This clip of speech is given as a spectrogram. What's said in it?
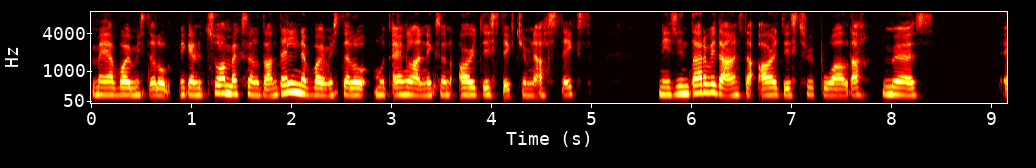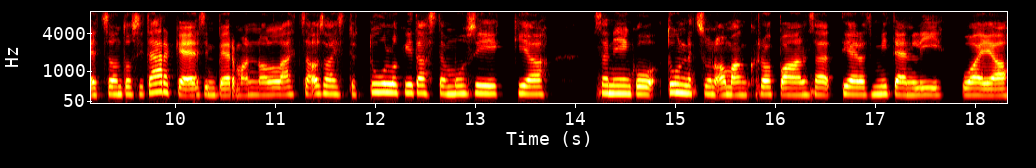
meidän voimistelu, mikä nyt suomeksi sanotaan telinen voimistelu, mutta englanniksi on artistic gymnastics, niin siinä tarvitaan sitä artistry-puolta myös että se on tosi tärkeä esim. permannolla, että sä osaisit jo tulkita sitä musiikkia, sä niin kuin tunnet sun oman kropan, sä tiedät miten liikkua ja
